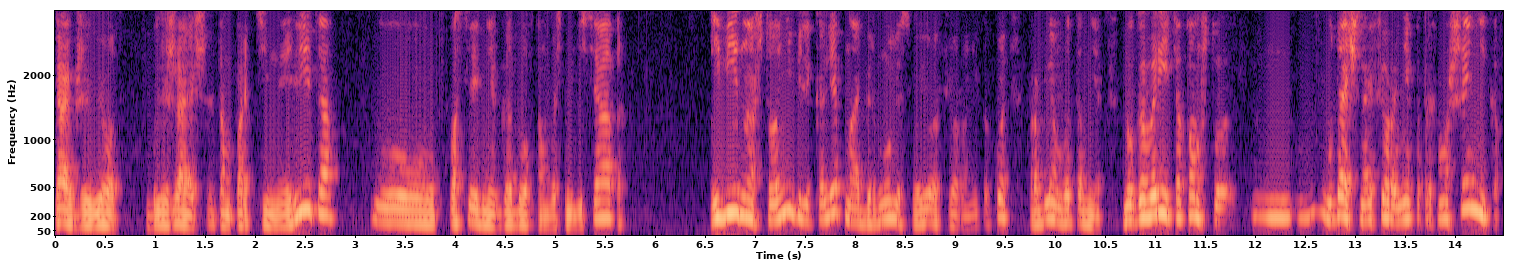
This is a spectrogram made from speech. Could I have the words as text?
как живет ближайшая там партийная элита последних годов, там, 80-х. И видно, что они великолепно обернули свою аферу. Никакой проблем в этом нет. Но говорить о том, что удачная афера некоторых мошенников,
